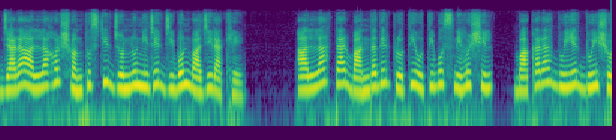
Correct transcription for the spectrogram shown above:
যারা আল্লাহর সন্তুষ্টির জন্য নিজের জীবন বাজি রাখে। আল্লাহ তার বান্দাদের প্রতি অতীব স্নেহশীল বাকারাহ দুইয়ের দুইশো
